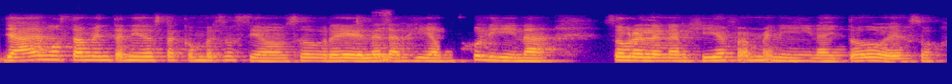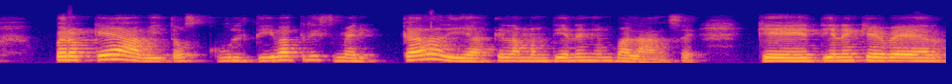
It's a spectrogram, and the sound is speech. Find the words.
ya hemos también tenido esta conversación sobre la energía masculina, sobre la energía femenina y todo eso. Pero ¿qué hábitos cultiva Chris Mary cada día que la mantienen en balance? Que tiene que ver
